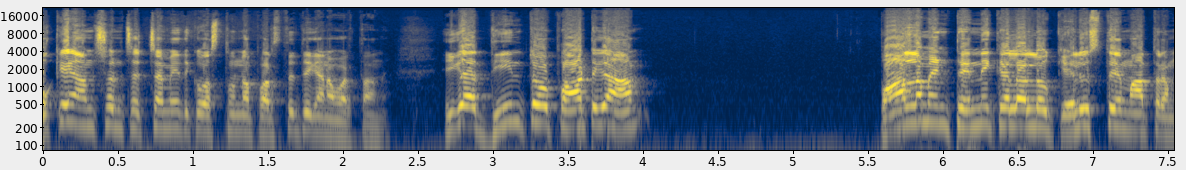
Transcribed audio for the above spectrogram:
ఒకే అంశం చర్చ మీదకి వస్తున్న పరిస్థితి కనబడుతుంది. ఇక దీంతో పాటుగా పార్లమెంట్ ఎన్నికలలో గెలిస్తే మాత్రం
